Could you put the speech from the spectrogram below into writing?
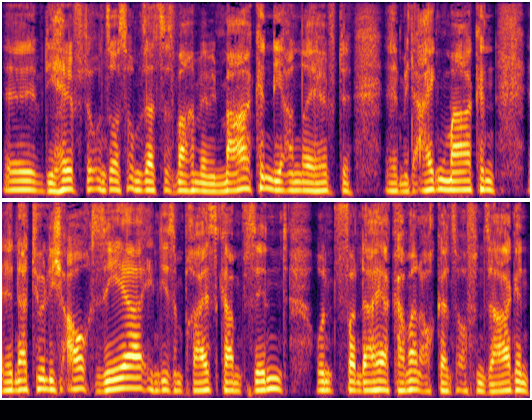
äh, die Hälfte unseres Umsatzes machen wir mit Marken, die andere Hälfte äh, mit Eigenmarken, äh, natürlich auch sehr in diesem Preiskampf sind. Und von daher kann man auch ganz offen sagen,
